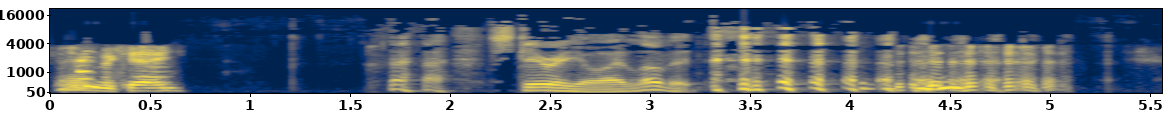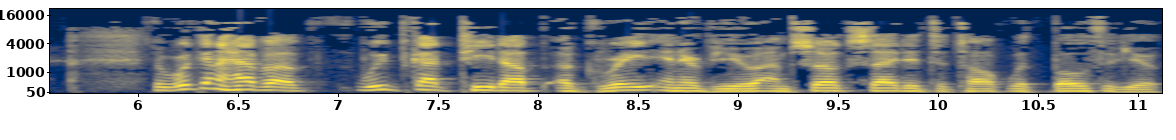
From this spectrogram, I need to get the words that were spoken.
Hey, McKay. Stereo, I love it. so we're going to have a, we've got teed up a great interview. I'm so excited to talk with both of you.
